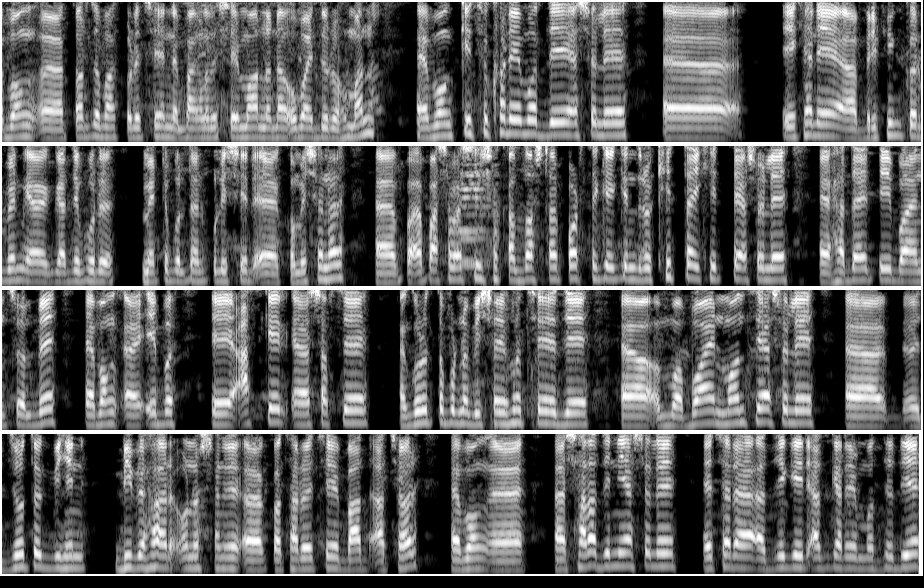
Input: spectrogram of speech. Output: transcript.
এবং তর্জমা করেছেন বাংলাদেশের মাওলানা ওবায়দুর রহমান এবং কিছুক্ষণের মধ্যে আসলে এখানে ব্রিফিং করবেন গাজীপুর মেট্রোপলিটন পুলিশের কমিশনার পাশাপাশি সকাল দশটার পর থেকে কেন্দ্র খিত্তায় খিত্তে আসলে হেদায়েতি বয়ান চলবে এবং আজকের সবচেয়ে গুরুত্বপূর্ণ বিষয় হচ্ছে যে বয়ান মঞ্চে আসলে যৌতুকবিহীন বিবাহের অনুষ্ঠানের কথা রয়েছে, বাদ আছর এবং সারাদিনই আসলে এছাড়া জিগির আজগারের মধ্যে দিয়ে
